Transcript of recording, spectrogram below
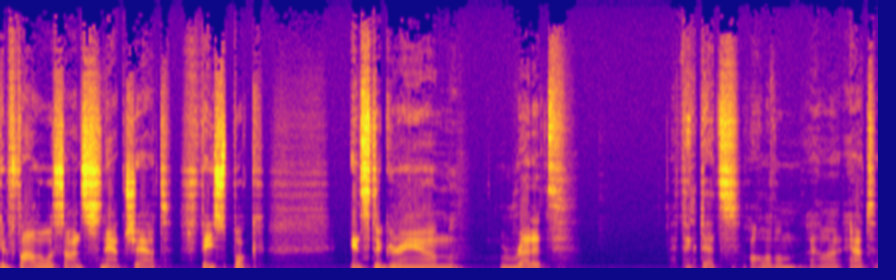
can follow us on Snapchat, Facebook, Instagram, Reddit. I think that's all of them uh, at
